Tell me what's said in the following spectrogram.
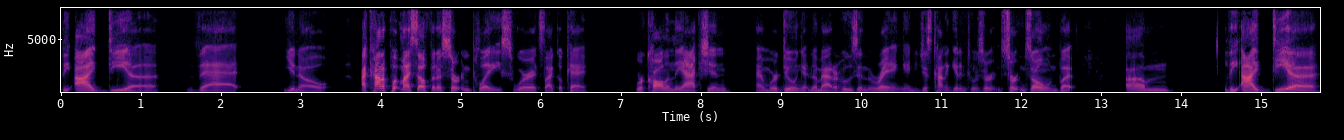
the idea that, you know, I kind of put myself in a certain place where it's like, okay, we're calling the action and we're doing it no matter who's in the ring. And you just kind of get into a certain certain zone. But um the idea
